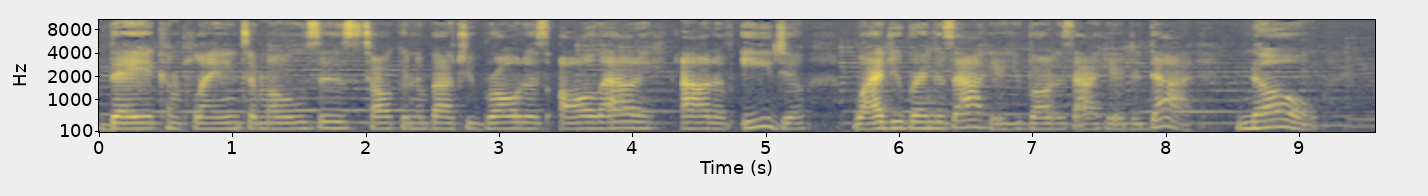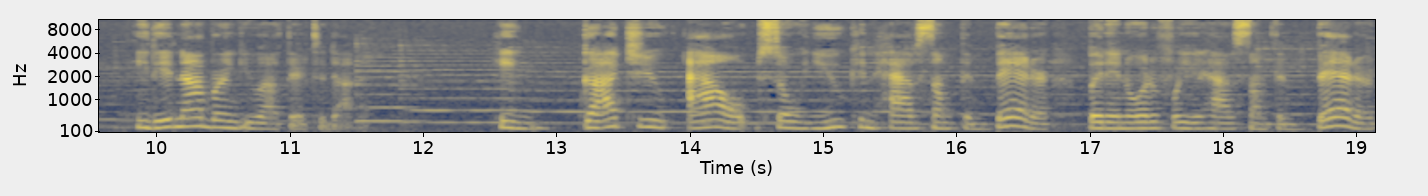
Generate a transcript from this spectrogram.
They complained to Moses, talking about you brought us all out of, out of Egypt. Why'd you bring us out here? You brought us out here to die. No, he did not bring you out there to die. He got you out so you can have something better. But in order for you to have something better,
